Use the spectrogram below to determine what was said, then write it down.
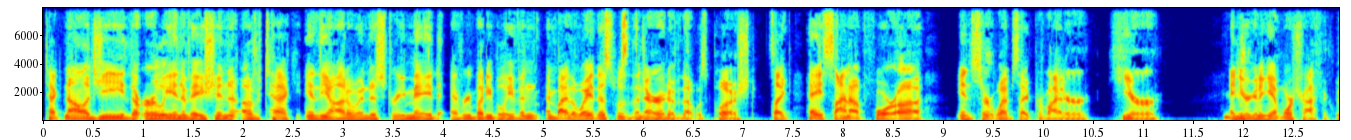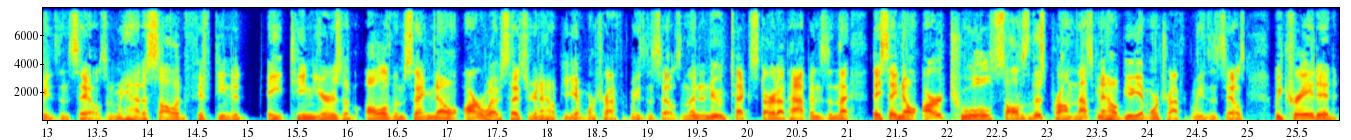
technology, the early innovation of tech in the auto industry made everybody believe. And, and by the way, this was the narrative that was pushed. It's like, hey, sign up for a insert website provider here and mm-hmm. you're going to get more traffic leads and sales. And we had a solid 15 to 18 years of all of them saying, no, our websites are going to help you get more traffic leads and sales. And then a new tech startup happens and that they say, no, our tool solves this problem. That's going to help you get more traffic leads and sales. We created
